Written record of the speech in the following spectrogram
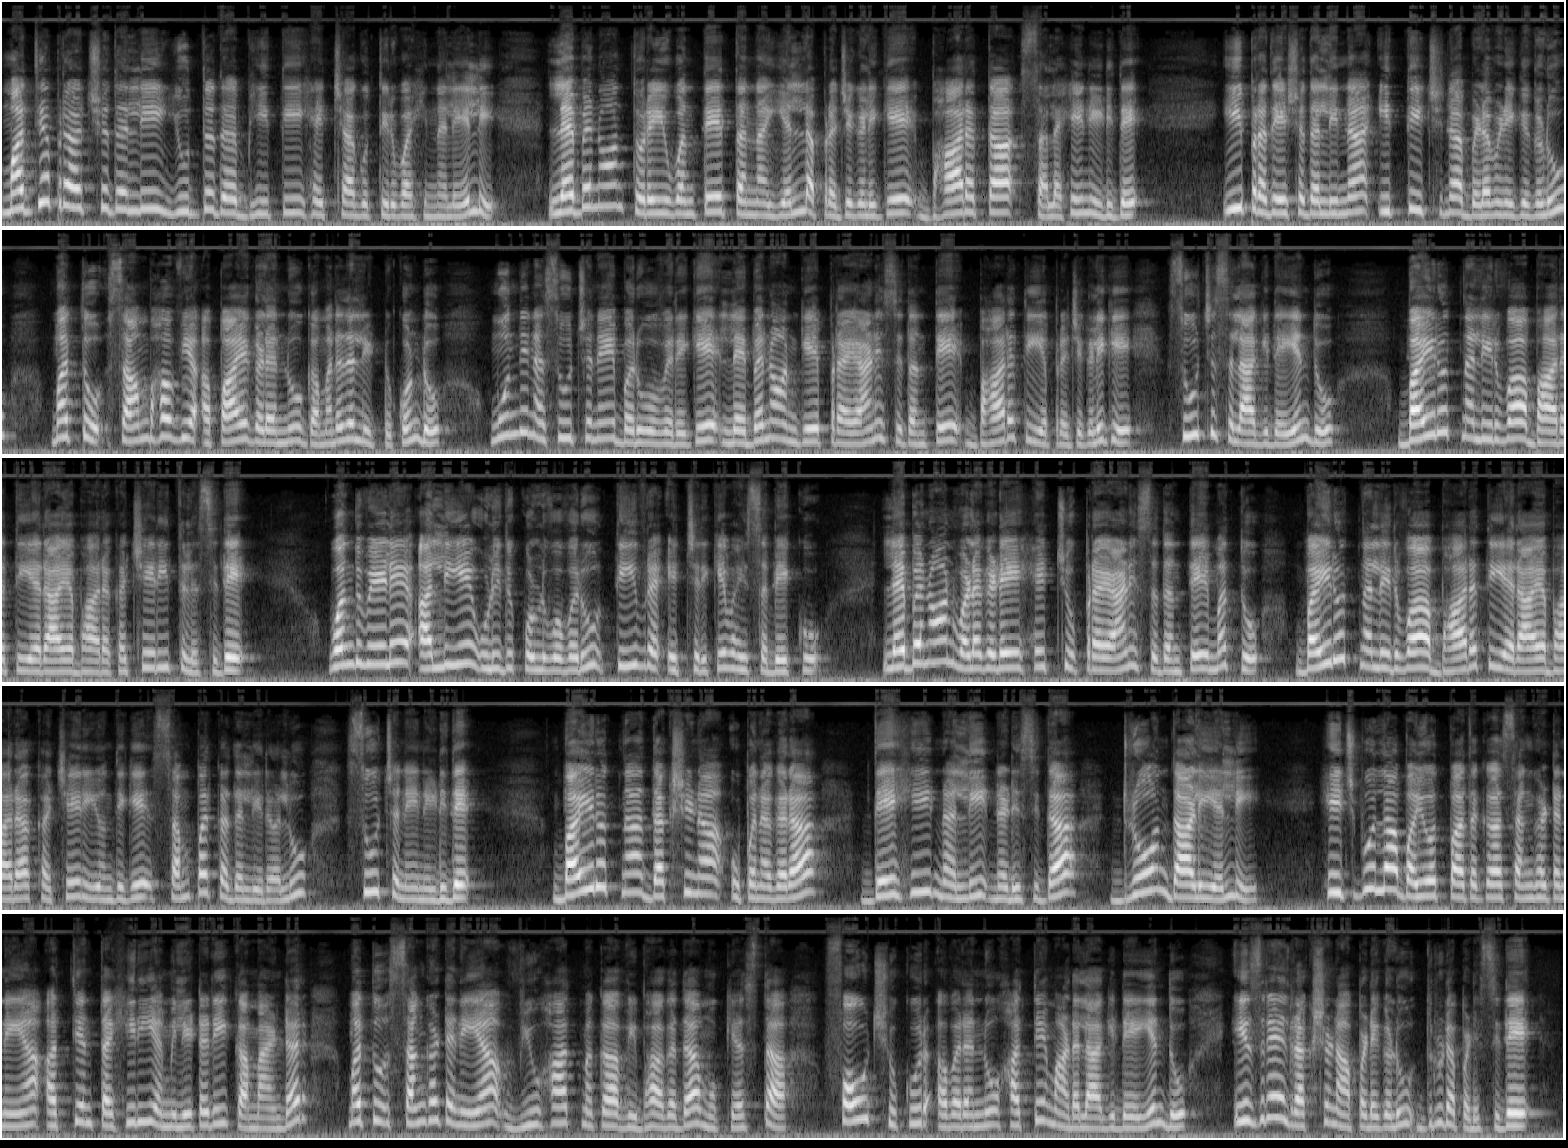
ಮಧ್ಯಪ್ರಾಚ್ಯದಲ್ಲಿ ಯುದ್ಧದ ಭೀತಿ ಹೆಚ್ಚಾಗುತ್ತಿರುವ ಹಿನ್ನೆಲೆಯಲ್ಲಿ ಲೆಬೆನಾನ್ ತೊರೆಯುವಂತೆ ತನ್ನ ಎಲ್ಲ ಪ್ರಜೆಗಳಿಗೆ ಭಾರತ ಸಲಹೆ ನೀಡಿದೆ. ಈ ಪ್ರದೇಶದಲ್ಲಿನ ಇತ್ತೀಚಿನ ಬೆಳವಣಿಗೆಗಳು ಮತ್ತು ಸಂಭಾವ್ಯ ಅಪಾಯಗಳನ್ನು ಗಮನದಲ್ಲಿಟ್ಟುಕೊಂಡು ಮುಂದಿನ ಸೂಚನೆ ಬರುವವರೆಗೆ ಲೆಬೆನಾನ್ಗೆ ಪ್ರಯಾಣಿಸಿದಂತೆ ಭಾರತೀಯ ಪ್ರಜೆಗಳಿಗೆ ಸೂಚಿಸಲಾಗಿದೆ ಎಂದು ಬೈರುತ್ನಲ್ಲಿರುವ ಭಾರತೀಯ ರಾಯಭಾರ ಕಚೇರಿ ತಿಳಿಸಿದೆ. ಒಂದು ವೇಳೆ ಅಲ್ಲಿಯೇ ಉಳಿದುಕೊಳ್ಳುವವರು ತೀವ್ರ ಎಚ್ಚರಿಕೆ ವಹಿಸಬೇಕು. ಲೆಬನಾನ್ ಒಳಗಡೆ ಹೆಚ್ಚು ಪ್ರಯಾಣಿಸದಂತೆ ಮತ್ತು ಬೈರುತ್ನಲ್ಲಿರುವ ಭಾರತೀಯ ರಾಯಭಾರ ಕಚೇರಿಯೊಂದಿಗೆ ಸಂಪರ್ಕದಲ್ಲಿರಲು ಸೂಚನೆ ನೀಡಿದೆ. ಬೈರುತ್ನ ದಕ್ಷಿಣ ಉಪನಗರ, ದೇಹಿನಲ್ಲಿ ನಡೆಸಿದ ಡ್ರೋನ್ ದಾಳಿಯಲ್ಲಿ ಹಿಜ್ಬುಲ್ಲಾ ಭಯೋತ್ಪಾದಕ ಸಂಘಟನೆಯ ಅತ್ಯಂತ ಹಿರಿಯ ಮಿಲಿಟರಿ ಕಮಾಂಡರ್ ಮತ್ತು ಸಂಘಟನೆಯ ವ್ಯೂಹಾತ್ಮಕ ವಿಭಾಗದ ಮುಖ್ಯಸ್ಥ ಫೌದ್ ಶುಕೂರ್ ಅವರನ್ನು ಹತ್ಯೆ ಮಾಡಲಾಗಿದೆ ಎಂದು ಇಸ್ರೇಲ್ ರಕ್ಷಣಾ ಪಡೆಗಳು ದೃಢಪಡಿಸಿದೆ.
